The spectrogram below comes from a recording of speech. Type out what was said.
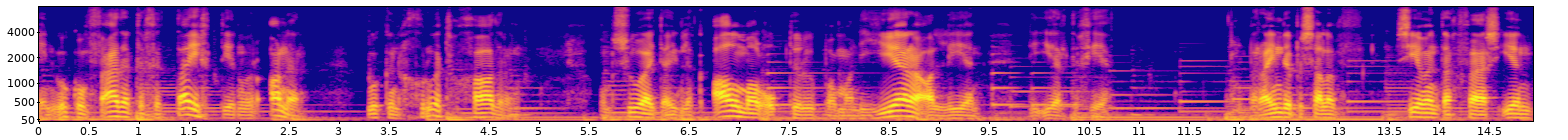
en ook om verder te getuig teenoor ander ook in groot vergadering om so uiteindelik almal op te roep om aan die Here alleen die eer te gee. Die bereinde Psalm 70 vers 1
